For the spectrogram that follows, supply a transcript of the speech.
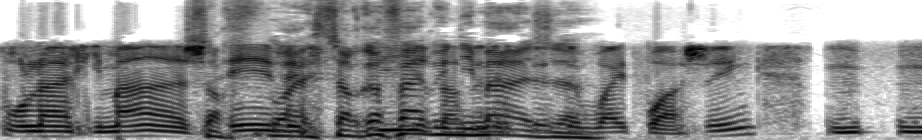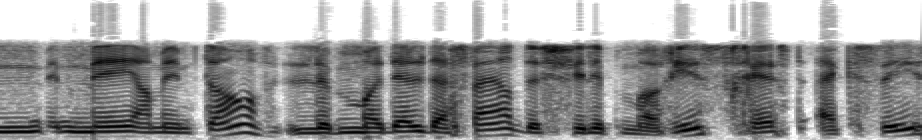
pour leur image se refaire une image de whitewashing, mais en même temps, le modèle d'affaires de Philip Morris reste axé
